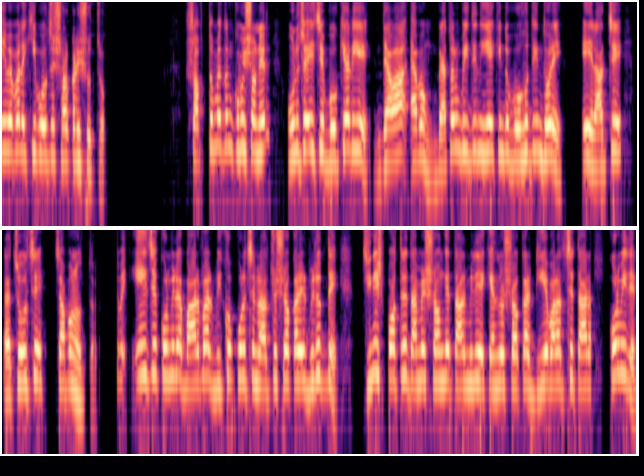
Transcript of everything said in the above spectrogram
এই ব্যাপারে কি বলছে সরকারি সূত্র। সপ্তম বেতন কমিশনের অনুযায়ী যে বকেয়া দিয়ে দেওয়া এবং বেতন বৃদ্ধি নিয়ে কিন্তু বহুদিন ধরে এই রাজ্যে চলছে চাপানো উত্তর। তবে এই যে কর্মীরা বারবার বিক্ষোভ করেছেন রাজ্য সরকারের বিরুদ্ধে, জিনিসপত্রের দামের সঙ্গে তাল মিলিয়ে কেন্দ্র সরকার ডিএ বাড়াচ্ছে তার কর্মীদের।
